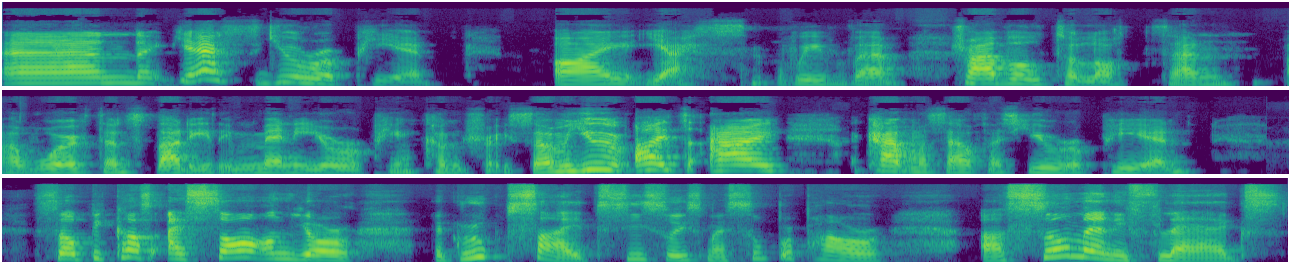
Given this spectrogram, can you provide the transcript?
and yes, European. I, yes, we've uh, traveled a lot and I worked and studied in many European countries. So I'm, I, I count myself as European so because I saw on your uh, group site, Sisu is my superpower, uh, so many flags.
